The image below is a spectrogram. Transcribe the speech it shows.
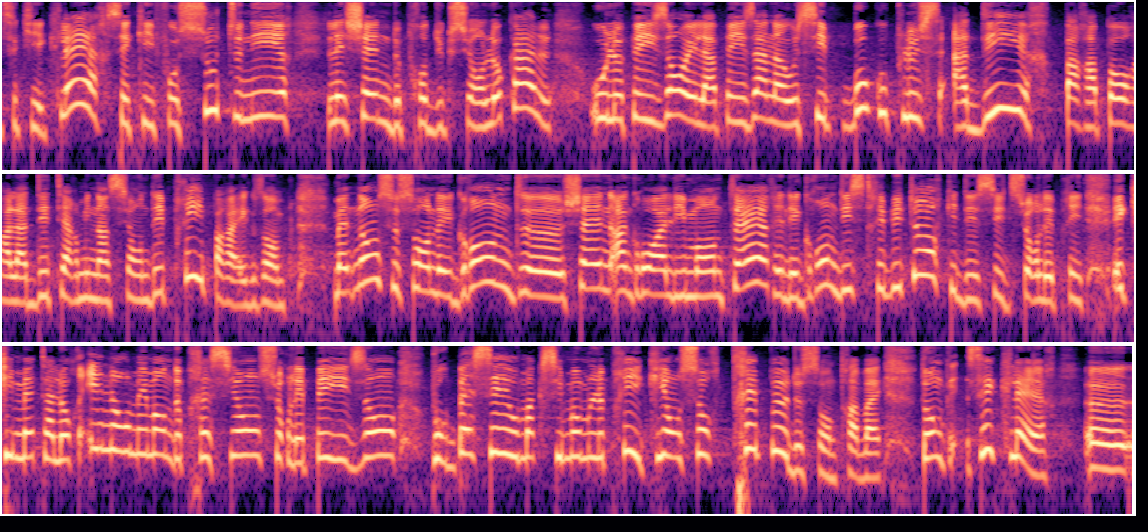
ce qui est clair, c'est qu'il faut soutenir les chaînes de production locales, où le paysan et la paysanne a aussi beaucoup plus à dire par rapport à la détermination des prix, par exemple. Maintenant, ce sont les grandes euh, chaînes agroalimentaires et les grands distributeurs qui décident sur les prix et qui mettent alors énormément de pression sur les paysans pour baisser au maximum le prix, qui en sort très peu de son travail. Donc c'est clair, euh,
